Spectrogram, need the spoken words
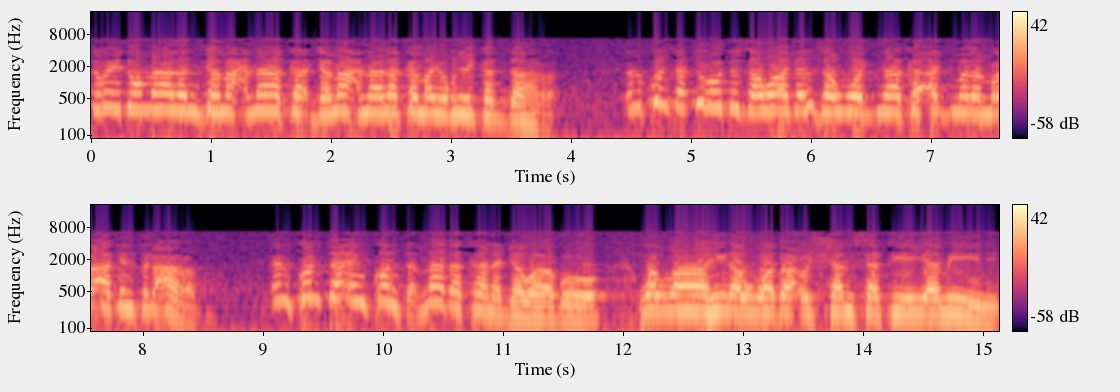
تريد مالا جمعناك جمعنا لك ما يغنيك الدهر. إن كنت تريد زواجا زوجناك أجمل امرأة في العرب إن كنت إن كنت. ماذا كان جوابه؟ والله لو وضعوا الشمس في يميني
